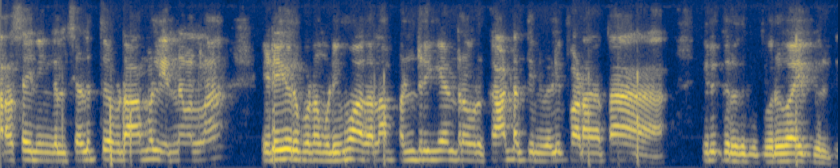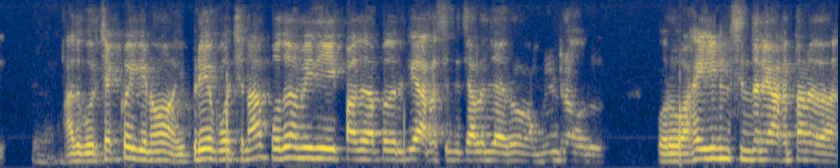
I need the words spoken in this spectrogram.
அரசை நீங்கள் செலுத்த விடாமல் என்னவெல்லாம் இடையூறு பண்ண முடியுமோ அதெல்லாம் பண்றீங்கன்ற ஒரு காட்டத்தின் வெளிப்பாடாகத்தான் இருக்கிறதுக்கு ஒரு வாய்ப்பு இருக்கு. அதுக்கு ஒரு செக் வைக்கணும். இப்படியே போச்சுன்னா பொது அமைதியை பாதுகாப்பதற்கு அரசுக்கு சேலஞ்ச் ஆயிரும் அப்படின்ற ஒரு ஒரு வகையின் சிந்தனையாகத்தான்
